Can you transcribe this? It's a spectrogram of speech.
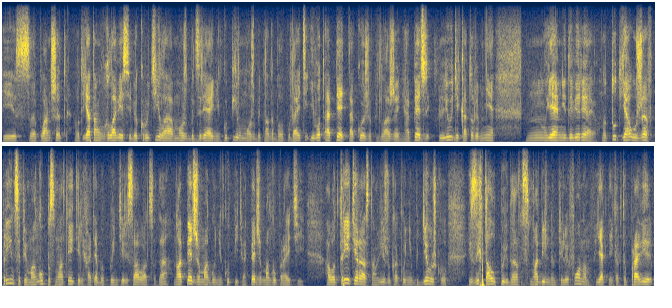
и с планшетами. Вот я там в голове себе крутил, а может быть зря и не купил, может быть надо было подойти. И вот опять такое же предложение. Опять же люди, которые мне ну, я им не доверяю. Но тут я уже в принципе могу посмотреть или хотя бы поинтересоваться, да. Но опять же могу не купить, опять же могу пройти. А вот третий раз там вижу какую-нибудь девушку из их толпы, да, с мобильным телефоном, я к ней как-то проверил,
